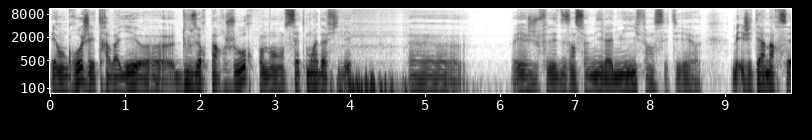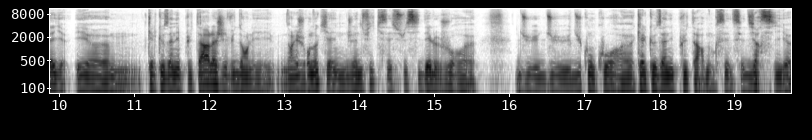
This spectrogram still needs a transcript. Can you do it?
Et en gros, j'ai travaillé euh, 12 heures par jour pendant 7 mois d'affilée. Euh, et je faisais des insomnies la nuit. Enfin, c'était. Mais j'étais à Marseille et euh, quelques années plus tard, là, j'ai vu dans les dans les journaux qu'il y a une jeune fille qui s'est suicidée le jour euh, du, du, du concours euh, quelques années plus tard. Donc c'est c'est dire si. euh,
